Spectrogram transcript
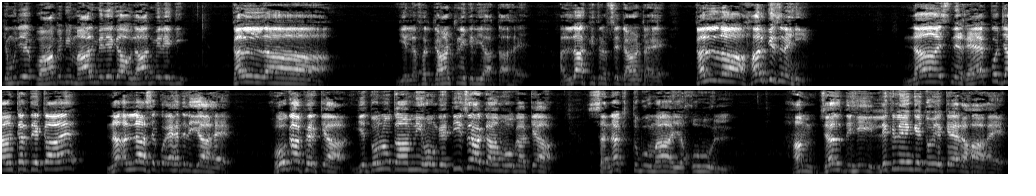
کہ مجھے وہاں پہ بھی مال ملے گا، اولاد ملے گی۔ کل یہ لفظ ڈانٹنے کے لیے آتا ہے۔ اللہ کی طرف سے ڈانٹ ہے۔ کل ہرگز نہیں۔ نہ اس نے غیب کو جان کر دیکھا ہے، نہ اللہ سے کوئی عہد لیا ہے۔ ہوگا پھر کیا؟ یہ دونوں کام نہیں ہوں گے، تیسرا کام ہوگا کیا؟ سنخت ما یقول ہم جلد ہی لکھ لیں گے جو یہ کہہ رہا ہے۔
